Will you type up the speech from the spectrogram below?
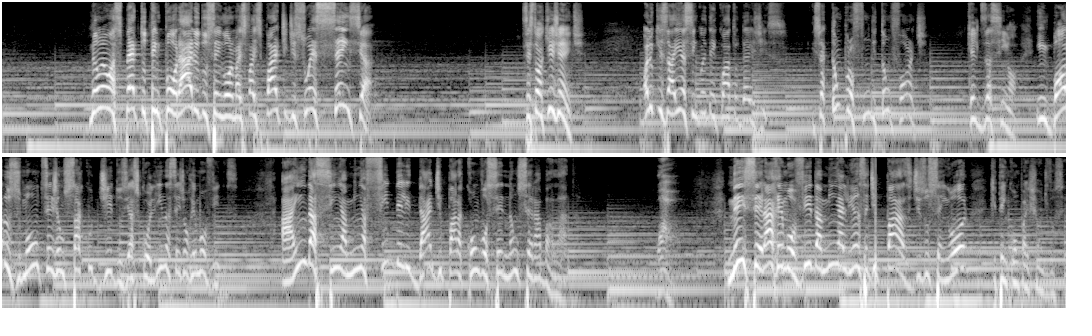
Não é um aspecto temporário do Senhor, mas faz parte de sua essência. Vocês estão aqui, gente? Olha o que Isaías 54, 10 diz. Isso é tão profundo e tão forte. Que ele diz assim: ó, embora os montes sejam sacudidos e as colinas sejam removidas, ainda assim a minha fidelidade para com você não será abalada. Uau! Nem será removida a minha aliança de paz, diz o Senhor, que tem compaixão de você.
